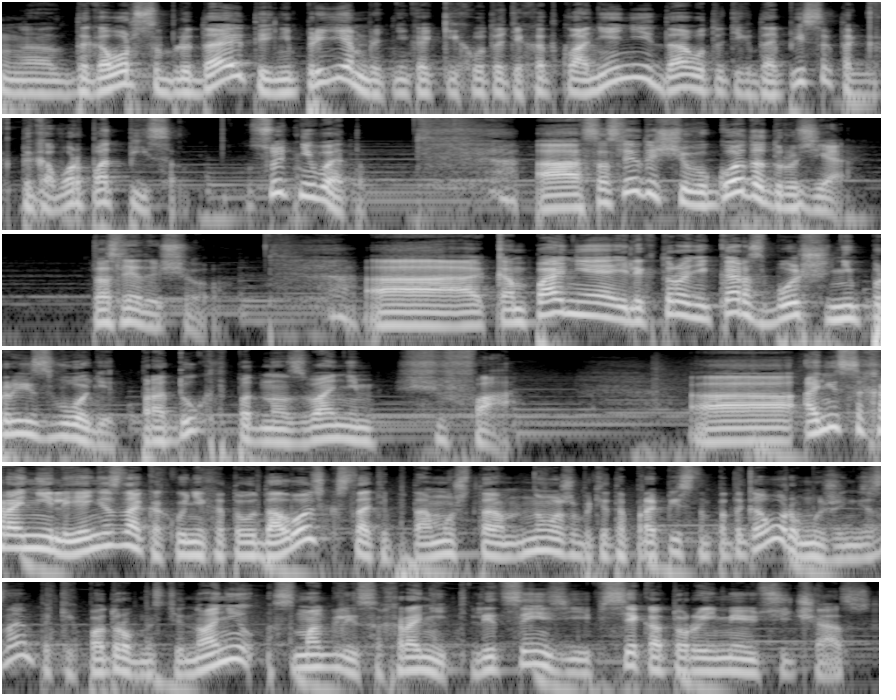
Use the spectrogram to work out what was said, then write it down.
э, договор соблюдает и не приемлет никаких вот этих отклонений, да, вот этих дописок, так как договор подписан. Суть не в этом. А со следующего года, друзья, со следующего, а, компания Electronic Arts больше не производит продукт под названием FIFA. А, они сохранили, я не знаю, как у них это удалось, кстати, потому что, ну, может быть, это прописано по договору, мы же не знаем таких подробностей, но они смогли сохранить лицензии, все, которые имеют сейчас,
